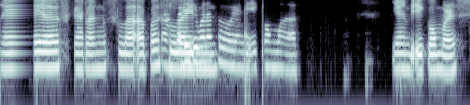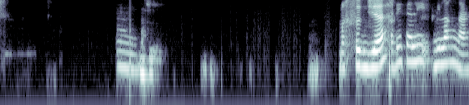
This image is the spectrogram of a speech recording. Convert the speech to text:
Nah, ya sekarang sela apa Nah, tadi selain gimana tuh yang di e-commerce? yang di e-commerce, Hmm. Maksudnya Tadi Sally bilang nah.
